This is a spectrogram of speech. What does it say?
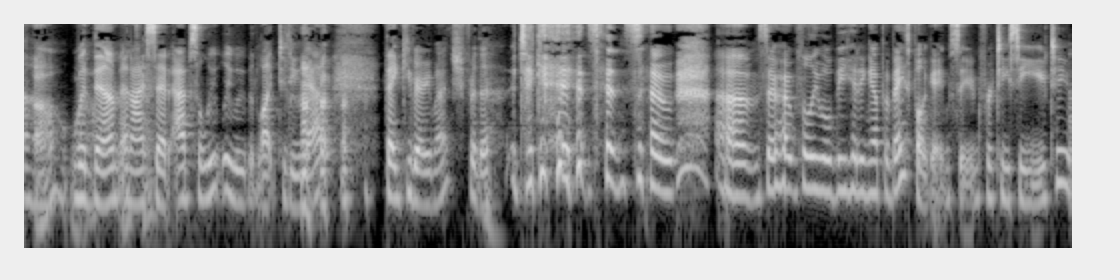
um, oh, wow. with them and okay. i said absolutely we would like to do that thank you very much for the tickets and so um, so hopefully we'll be hitting up a baseball game soon for tcu too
